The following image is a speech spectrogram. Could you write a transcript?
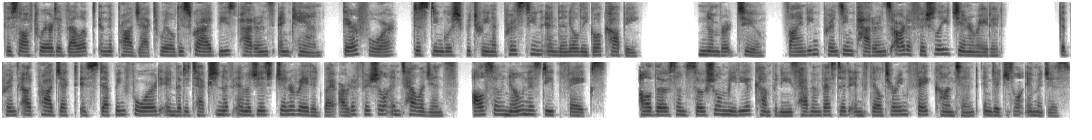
The software developed in the project will describe these patterns and can, therefore, distinguish between a pristine and an illegal copy. Number 2 Finding printing patterns artificially generated. The Printout project is stepping forward in the detection of images generated by artificial intelligence, also known as deepfakes. Although some social media companies have invested in filtering fake content in digital images,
